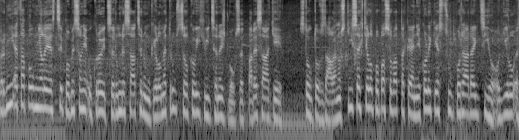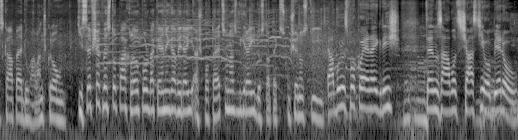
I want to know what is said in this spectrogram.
První etapou měli jezdci pomyslně ukrojit 77 km z celkových více než 250. S touto vzdáleností se chtělo popasovat také několik jezdců pořádajícího oddílu SKP Duha Lančkroun. Ti se však ve stopách Leopolda Kéniga vydají až poté, co nazbírají dostatek zkušeností. Já budu spokojený, když ten závod z části obědou,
